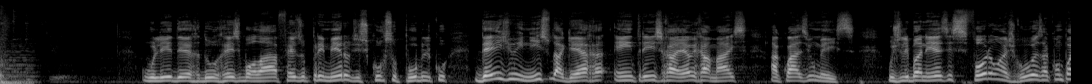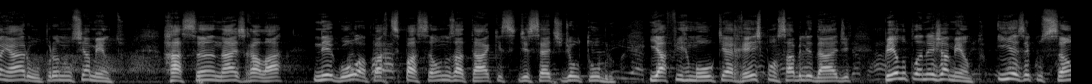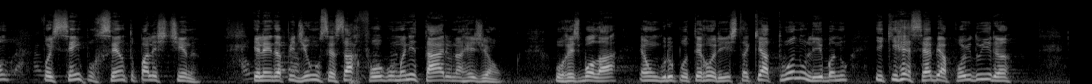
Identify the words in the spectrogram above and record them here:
O líder do Hezbollah fez o primeiro discurso público desde o início da guerra entre Israel e Hamas há quase um mês. Os libaneses foram às ruas acompanhar o pronunciamento. Hassan Nasrallah negou a participação nos ataques de 7 de outubro e afirmou que a responsabilidade pelo planejamento e execução foi 100% palestina. Ele ainda pediu um cessar-fogo humanitário na região. O Hezbollah é um grupo terrorista que atua no Líbano e que recebe apoio do Irã.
